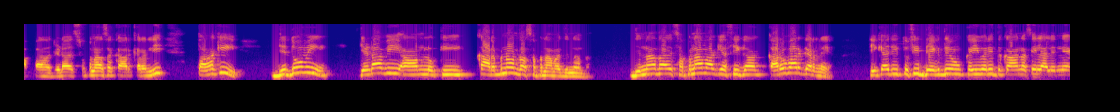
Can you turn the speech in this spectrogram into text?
ਆਪਾਂ ਜਿਹੜਾ ਸੁਪਨਾ ਸਾਕਾਰ ਕਰਨ ਲਈ। ਤਾਂ ਕਿ ਜਦੋਂ ਵੀ ਜਿਹੜਾ ਵੀ ਆਮ ਲੋਕੀ ਘਰ ਬਣਾਉਣ ਦਾ ਸੁਪਨਾ ਵਾ ਜਿਨ੍ਹਾਂ ਦਾ ਜਿਨ੍ਹਾਂ ਦਾ ਇਹ ਸੁਪਨਾ ਵਾ ਕਿ ਅਸੀਂ ਕਾਰੋਬਾਰ ਕਰਨੇ ਠੀਕ ਹੈ ਜੀ, ਤੁਸੀਂ ਦੇਖਦੇ ਹੋ, ਕਈ ਵਾਰੀ ਦੁਕਾਨ ਅਸੀਂ ਲੈ ਲੈਂਦੇ ਆ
